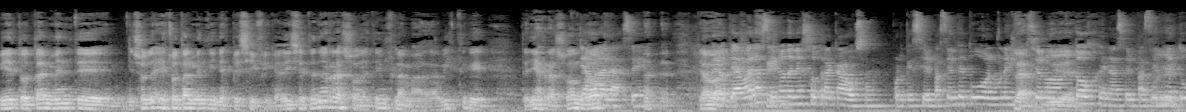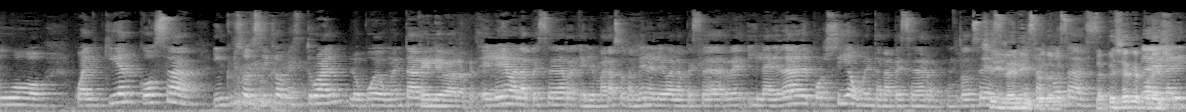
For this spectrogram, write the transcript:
viene totalmente, es totalmente inespecífica. Dice, tenés razón, está inflamada, viste que tenías razón. Te avala, sí. Pero te avala si no tenés otra causa, porque si el paciente tuvo alguna infección odontógena, si el paciente tuvo cualquier cosa, incluso el ciclo menstrual lo puede aumentar. eleva la PCR. Eleva la PCR, el embarazo también eleva la PCR y la edad de por sí aumenta la PCR. Entonces, esas cosas. La PCR, por ahí,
